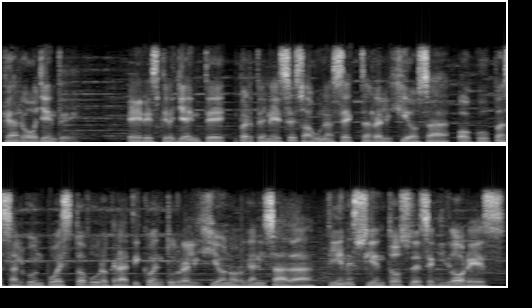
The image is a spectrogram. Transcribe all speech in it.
Caro oyente. Eres creyente, perteneces a una secta religiosa, ocupas algún puesto burocrático en tu religión organizada, tienes cientos de seguidores.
